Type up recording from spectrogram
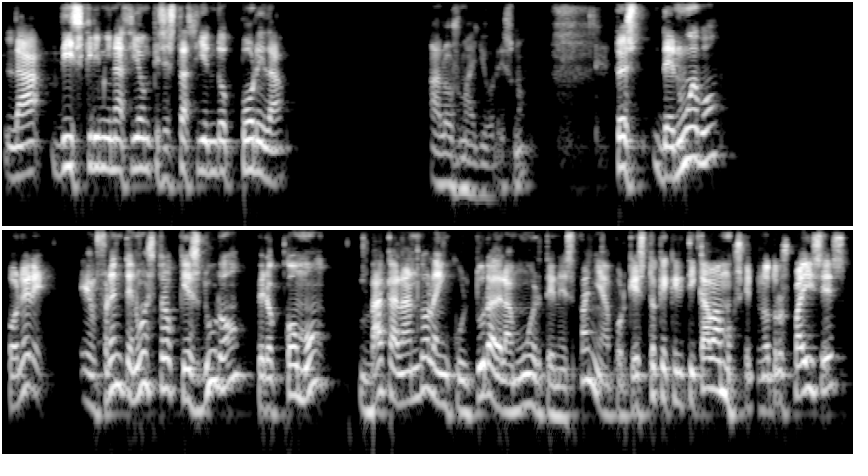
la discriminación que se está haciendo por edad a los mayores, ¿no? Entonces, de nuevo, poner enfrente nuestro que es duro, pero cómo va calando la incultura de la muerte en España, porque esto que criticábamos en otros países,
